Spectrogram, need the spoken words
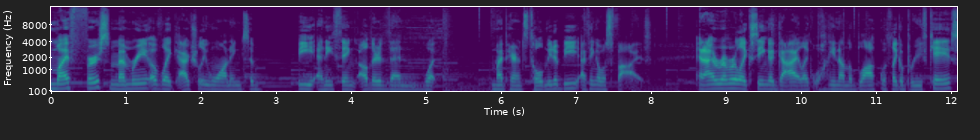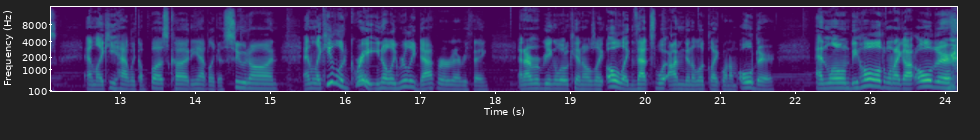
My first memory of like actually wanting to be anything other than what my parents told me to be, I think I was five. And I remember like seeing a guy like walking down the block with like a briefcase and like he had like a buzz cut and he had like a suit on and like he looked great, you know, like really dapper and everything. And I remember being a little kid and I was like, oh, like that's what I'm gonna look like when I'm older. And lo and behold, when I got older,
